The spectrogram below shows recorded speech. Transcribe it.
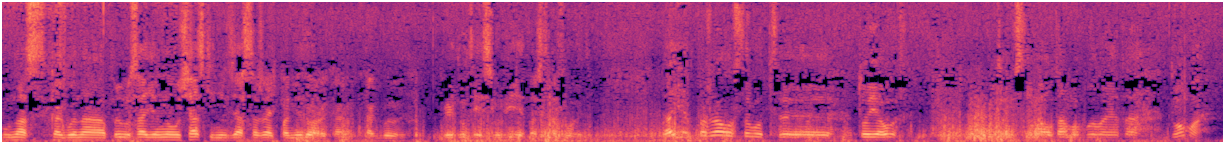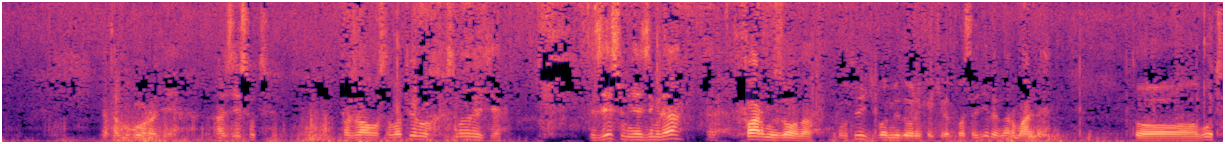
у нас как бы на приусадебном участке нельзя сажать помидоры, как, как бы придут, если увидят, оштрафуют. Да нет, пожалуйста, вот э, то я утром снимал, там и было это дома, это в городе. А здесь вот, пожалуйста, во-первых, смотрите, здесь у меня земля, фарм-зона. Вот видите, помидоры какие вот посадили, нормальные. То вот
